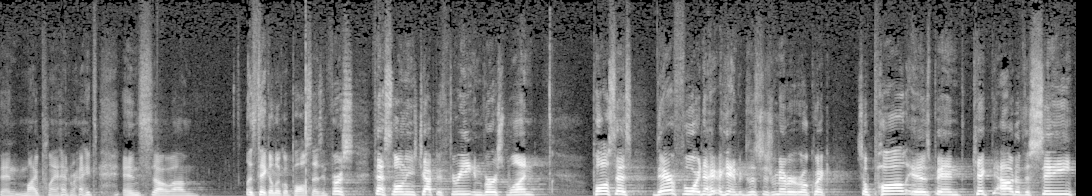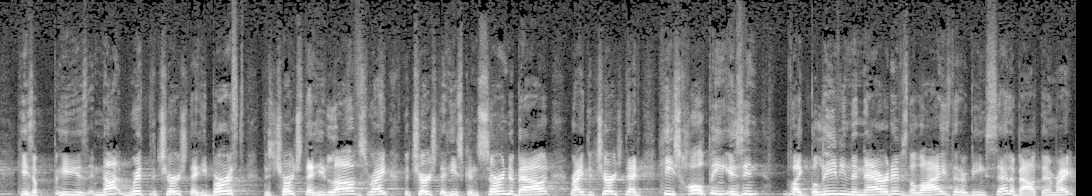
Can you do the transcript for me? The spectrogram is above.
than my plan, right? And so um, let's take a look what Paul says in First Thessalonians chapter three, in verse one. Paul says, "Therefore," now again, let's just remember real quick. So Paul has been kicked out of the city. He's a, he is not with the church that he birthed, the church that he loves, right? The church that he's concerned about, right? The church that he's hoping isn't like believing the narratives, the lies that are being said about them, right?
